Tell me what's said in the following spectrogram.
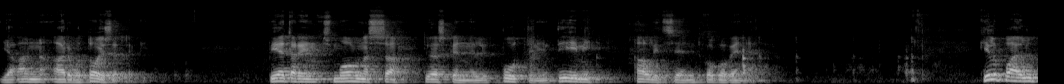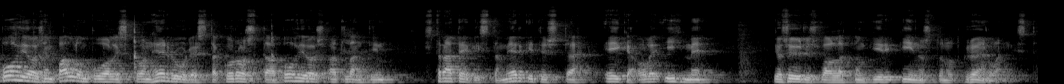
ja anna arvo toisellekin. Pietarin Smolnassa työskennellyt Putinin tiimi hallitsee nyt koko Venäjää. Kilpailu pohjoisen pallonpuoliskon herruudesta korostaa Pohjois-Atlantin strategista merkitystä, eikä ole ihme, jos Yhdysvallat on kiinnostunut Grönlannista.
